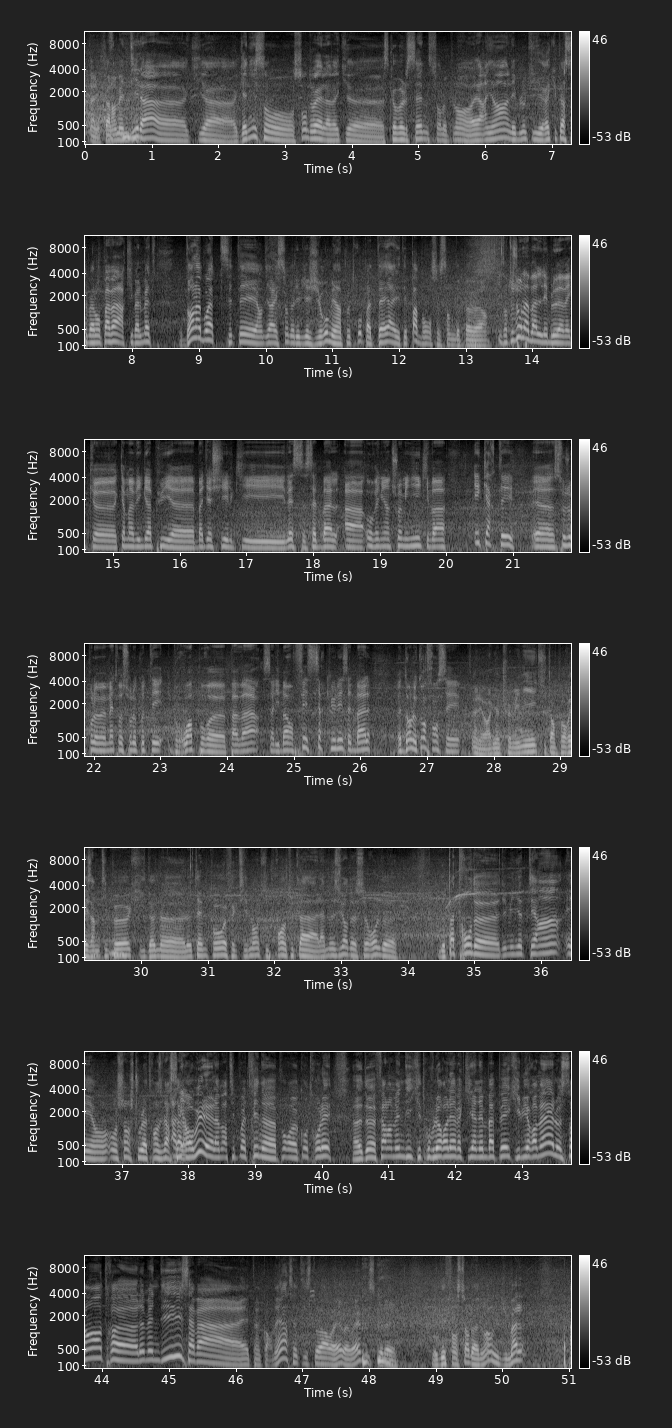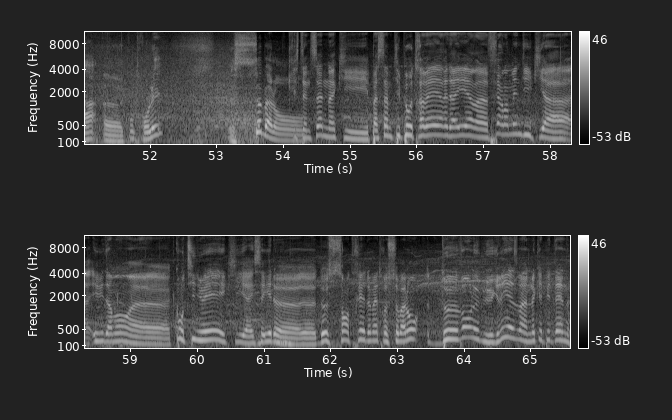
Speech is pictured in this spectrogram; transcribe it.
Allez, Fernand Mendy là, euh, qui a gagné son, duel avec euh, Scovelsen sur le plan aérien. Les Bleus qui récupèrent ce ballon. Pavard qui va le mettre dans la boîte. C'était en direction d'Olivier Giroud, mais un peu trop à terre. Il n'était pas bon ce centre de Pavard. Ils ont toujours la balle, les Bleus, avec euh, puis Badiachil qui laisse cette balle à Aurélien Chouamini qui va écarter ce jeu pour le mettre sur le côté droit pour Pavard. Saliba en fait circuler cette balle dans le camp français. Allez, Aurélien Chouameni qui temporise un petit peu, qui donne euh, le tempo, effectivement, qui prend toute la, mesure de ce rôle de, patron du milieu de terrain et on, change tout la transversale. Ah, oh oui, l'amorti poitrine euh, pour euh, contrôler de Fernand Mendy qui trouve le relais avec Kylian Mbappé qui lui remet le centre de Mendy. Ça va être un corner cette histoire, ouais, ouais, ouais, puisque les, défenseurs danois ont eu du mal à contrôler ce ballon. Christensen qui passe un petit peu au travers et derrière euh, Fernand Mendy qui a évidemment euh, continué et qui a essayé de, de, centrer, de mettre ce ballon devant le but. Griezmann, le capitaine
